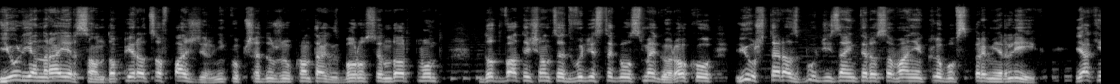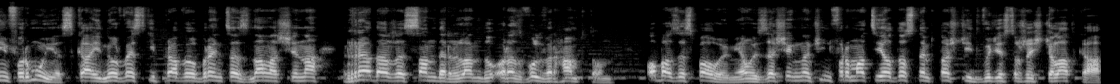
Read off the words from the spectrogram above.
Julian Ryerson dopiero co w październiku przedłużył kontrakt z Borussią Dortmund do 2028 roku. Już teraz budzi zainteresowanie klubów z Premier League. Jak informuje Sky, norweski prawy obrońca znalazł się na radarze Sunderlandu oraz Wolverhampton. Oba zespoły miały zasięgnąć informacji o dostępności 26-latka,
